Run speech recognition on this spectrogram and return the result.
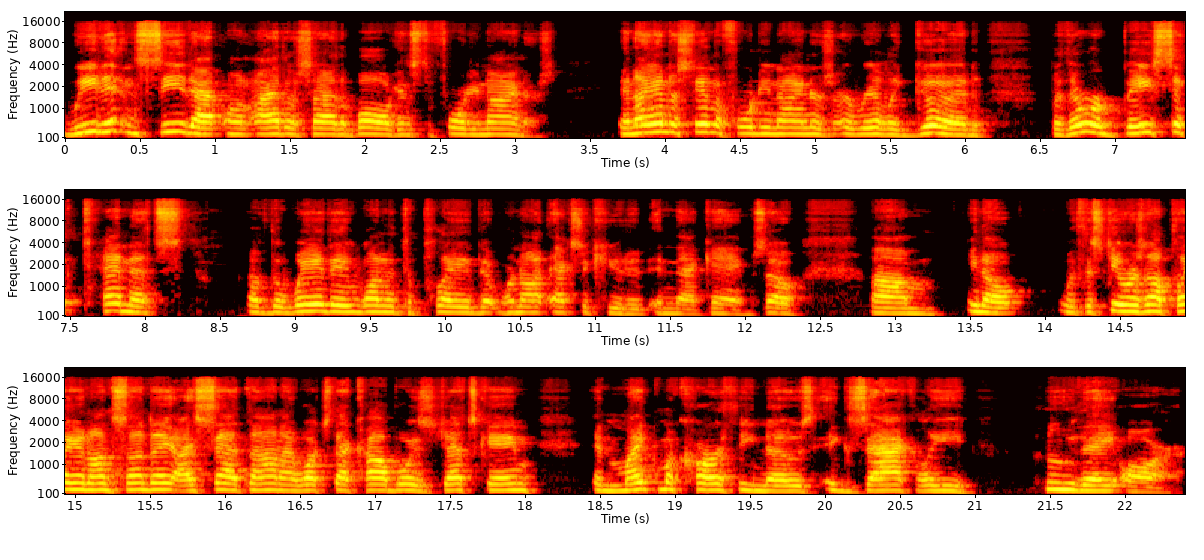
we didn't see that on either side of the ball against the 49ers. And I understand the 49ers are really good, but there were basic tenets of the way they wanted to play that were not executed in that game. So, um, you know, with the Steelers not playing on Sunday, I sat down, I watched that Cowboys Jets game, and Mike McCarthy knows exactly who they are.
